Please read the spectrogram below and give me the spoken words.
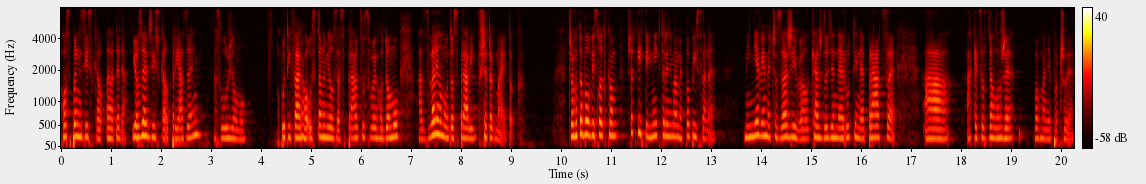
Hospodin získal, teda Jozef získal priazeň a slúžil mu. Putifár ho ustanovil za správcu svojho domu a zveril mu do správy všetok majetok. Čoho to bol výsledkom? Všetkých tých dní, ktoré nemáme popísané. My nevieme, čo zažíval, každodenné rutinné práce a, a keď sa zdalo, že Boh ma nepočuje.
